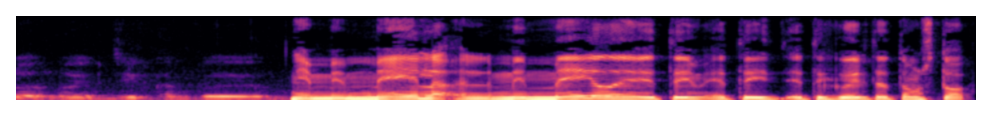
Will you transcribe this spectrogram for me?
ло- лоев диль, как бы... Не, мимейла, мимейла это, это, это говорит о том, что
